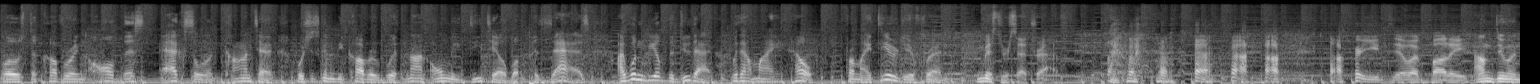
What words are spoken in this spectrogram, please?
close to covering all this excellent content, which is going to be covered with not only detail but pizzazz. I wouldn't be able to do that without my help from my dear, dear friend, Mr. Setrap. How are you doing, buddy? I'm doing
